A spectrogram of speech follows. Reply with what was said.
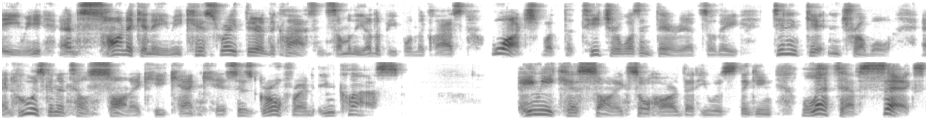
Amy, and Sonic and Amy kissed right there in the class, and some of the other people in the class watched, but the teacher wasn't there yet, so they didn't get in trouble. And who is going to tell Sonic he can't kiss his girlfriend in class? Amy kissed Sonic so hard that he was thinking, let's have sex,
